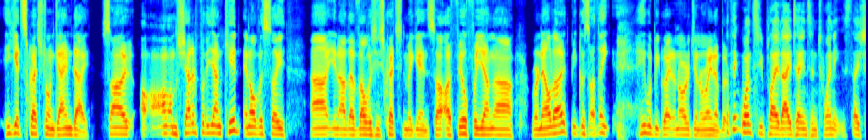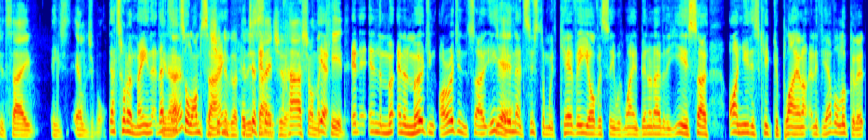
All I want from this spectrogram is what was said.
He gets scratched on game day, so I, I'm shattered for the young kid, and obviously. Uh, you know, they've obviously scratched him again. So I feel for young uh, Ronaldo because I think he would be great in Origin Arena. But I think once he played 18s and 20s, they should say he's eligible. that's what I mean. That, You know? That's all I'm saying. have got to It this just stage, seems harsh on the kid. And, and, the, and an emerging origin. So he's Yeah. been in that system with Kevy, obviously with Wayne Bennett over the years. So I knew this kid could play. And, I- and if you have a look at it,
